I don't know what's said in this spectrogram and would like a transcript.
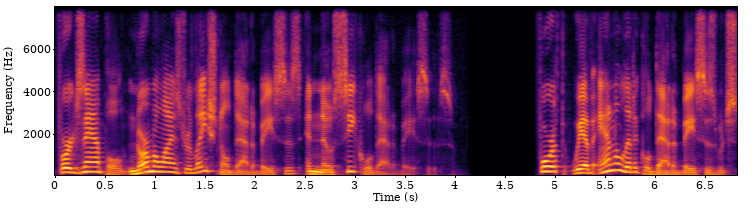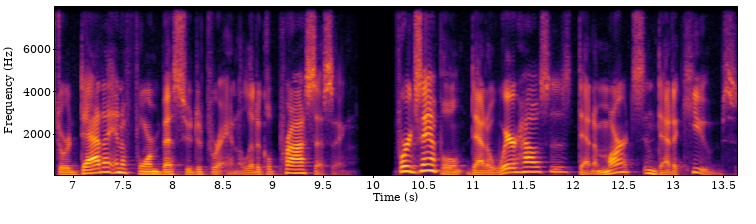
For example, normalized relational databases and NoSQL databases. Fourth, we have analytical databases which store data in a form best suited for analytical processing. For example, data warehouses, data marts, and data cubes.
